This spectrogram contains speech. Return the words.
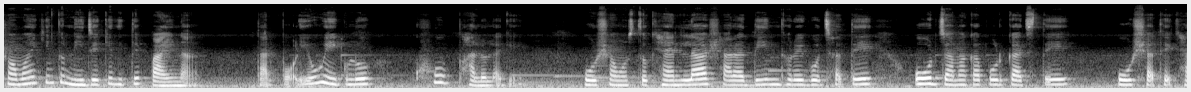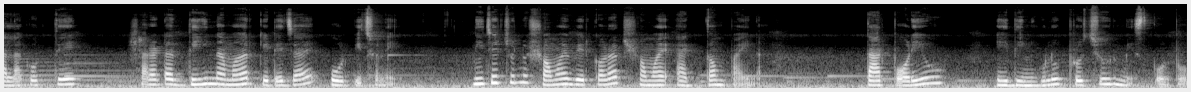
সময় কিন্তু নিজেকে দিতে পাই না। তারপরেও এগুলো খুব ভালো লাগে। ওর সমস্ত খেলনা সারা দিন ধরে গোছাতে, ওর জামা কাপড় কাচতে, ওর সাথে খেলা করতে, সারাটা দিন আমার কেটে যায় ওর পিছনে। নিজের জন্য সময় বের করার সময় একদম পাই না। তারপরেও এই দিনগুলো প্রচুর মিস করব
